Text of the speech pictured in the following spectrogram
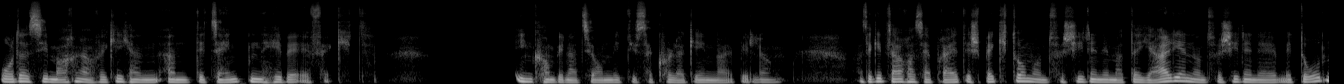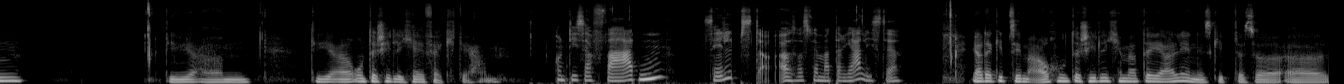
oder sie machen auch wirklich einen, einen dezenten Hebeeffekt in Kombination mit dieser Kollagenneubildung. Also gibt es auch ein sehr breites Spektrum und verschiedene Materialien und verschiedene Methoden, die, ähm, die äh, unterschiedliche Effekte haben. Und dieser Faden selbst, aus was für Material ist der? Ja, da gibt es eben auch unterschiedliche Materialien. Es gibt also, äh, äh,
